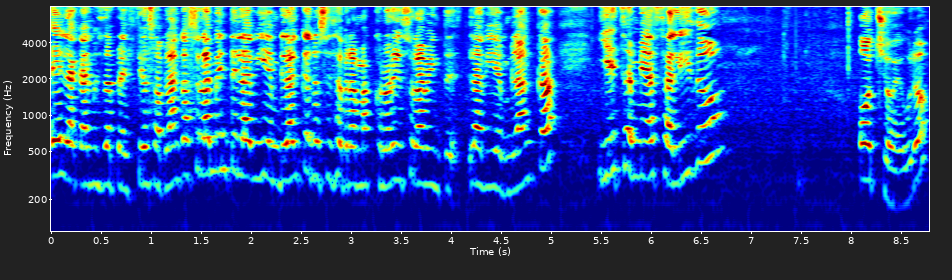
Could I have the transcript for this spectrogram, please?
es la camisa preciosa blanca, solamente la vi en blanca, no sé si habrá más colores, solamente la vi en blanca. Y esta me ha salido 8 euros.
